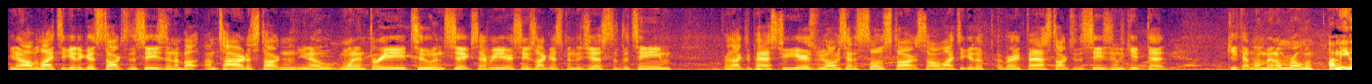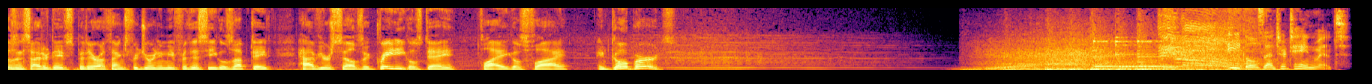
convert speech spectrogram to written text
You know, I would like to get a good start to the season. About I'm tired of starting, you know, one and three, two and six every year. Seems like that's been the gist of the team for like the past two years. We always had a slow start, so I'd like to get a, a very fast start to the season to keep that keep that momentum rolling. I'm Eagles insider Dave Spadaro. Thanks for joining me for this Eagles update. Have yourselves a great Eagles day. Fly, Eagles, fly, and go, birds. Eagles Entertainment.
